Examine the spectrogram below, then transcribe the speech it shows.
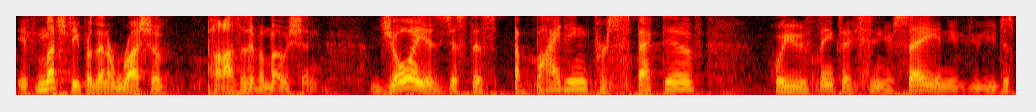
It's much deeper than a rush of positive emotion. Joy is just this abiding perspective where you think that, and you say, and you, you just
